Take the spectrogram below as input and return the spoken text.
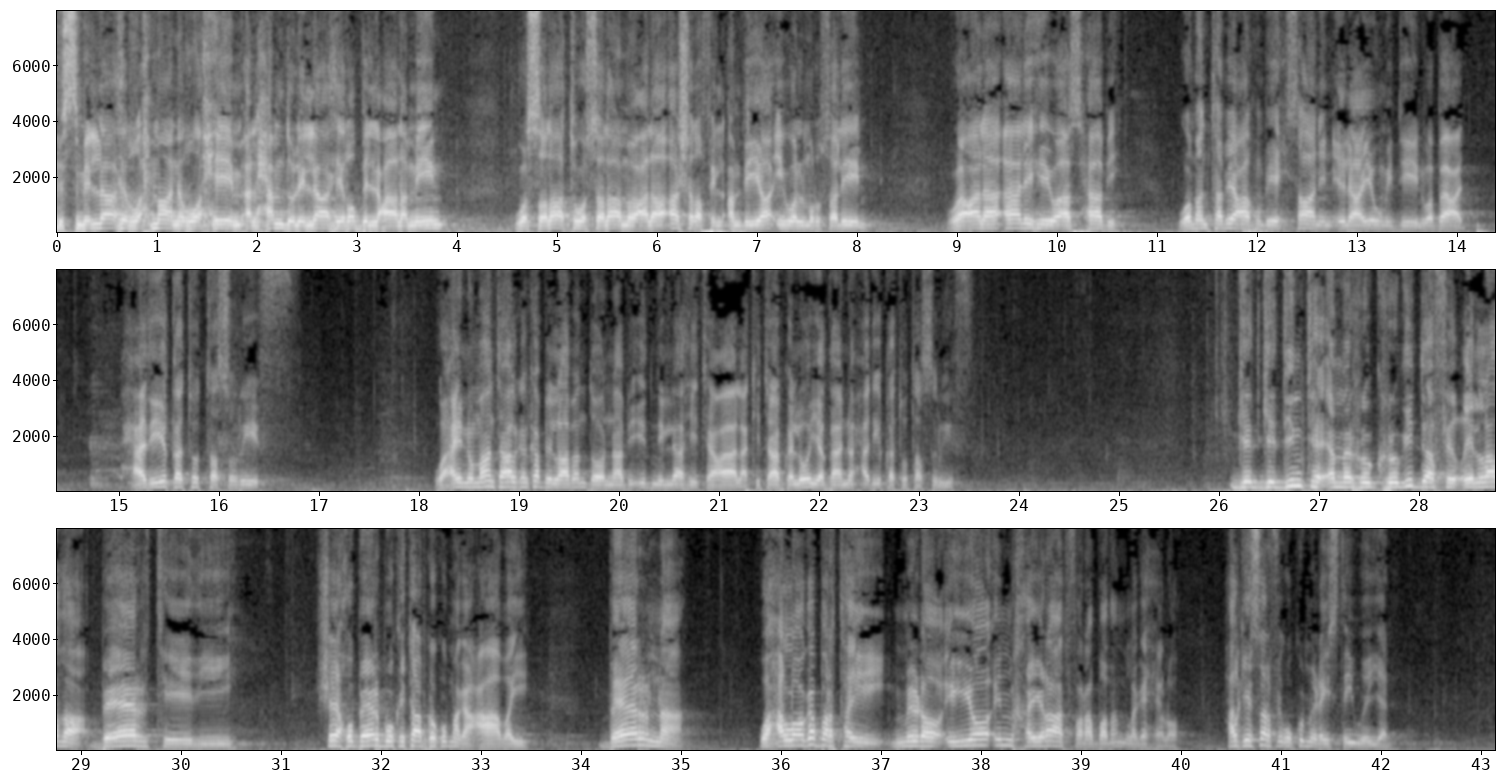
بسم الله الرحمن الرحيم الحمد لله رب العالمين والصلاة والسلام على أشرف الأنبياء والمرسلين وعلى آله وأصحابه ومن تبعهم بإحسان إلى يوم الدين وبعد xadiiqatu tasriif waxaynu maanta halkan ka bilaaban doonaa biidni illaahi tacaala kitaabka loo yaqaano xadiiqatu tasriif gedgedinta ama rogrogidda ficilada beerteedii sheekhu beer buu kitaabka ku magacaabay. Beerna waxaa looga bartay midho iyo in khayraad fara badan laga helo. Halkii sarfigu ku midhaystay weeyaan.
